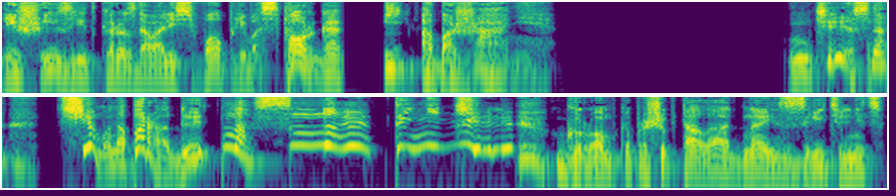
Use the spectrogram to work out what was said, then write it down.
лишь изредка раздавались вопли восторга и обожания. «Интересно, чем она порадует нас на этой неделе?» — громко прошептала одна из зрительниц.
